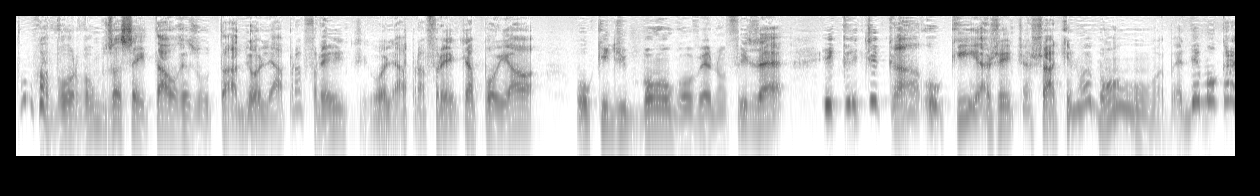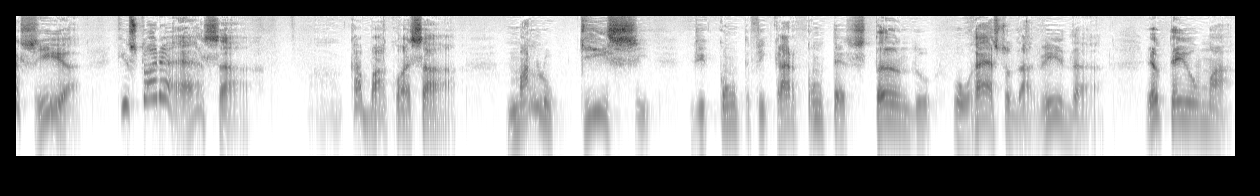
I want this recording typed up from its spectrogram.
por favor, vamos aceitar o resultado e olhar para frente, olhar para frente, apoiar o que de bom o governo fizer e criticar o que a gente achar que não é bom. É democracia. Que história é essa? Acabar com essa maluquice de ficar contestando o resto da vida. Eu tenho uma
